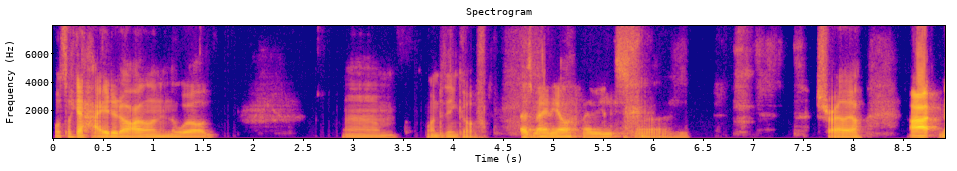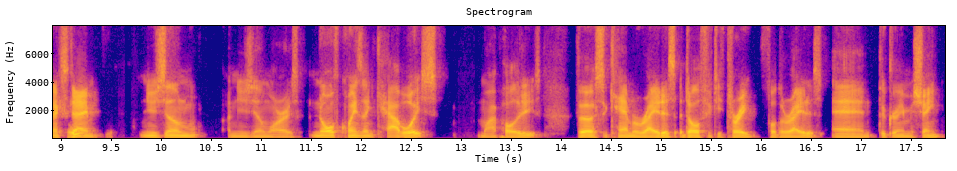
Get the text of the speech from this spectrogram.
what's like a hated island in the world? Um, one to think of. Tasmania, maybe it's uh, Australia. All right, next Ooh. game. New Zealand, uh, New Zealand Warriors, North Queensland Cowboys. My apologies. Versus Canberra Raiders, $1.53 for the Raiders and the Green Machine,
